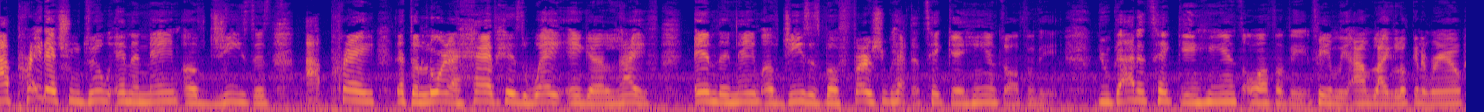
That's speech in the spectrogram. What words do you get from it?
I pray that you do in the name of Jesus. I pray that the Lord will have his way in your life in the name of Jesus. But first, you have to take your hands off of it. You got to take your hands off of it, family. I'm like looking around.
